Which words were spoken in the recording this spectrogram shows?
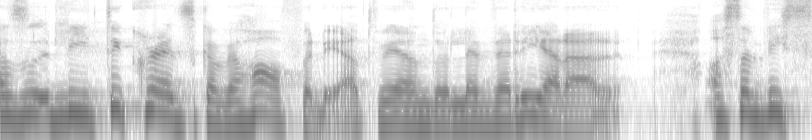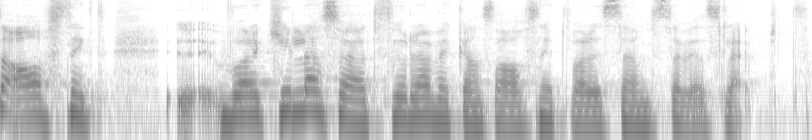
Alltså lite cred ska vi ha för det, att vi ändå levererar. Och sen vissa avsnitt, eh, våra killar sa ju att förra veckans avsnitt var det sämsta vi har släppt.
